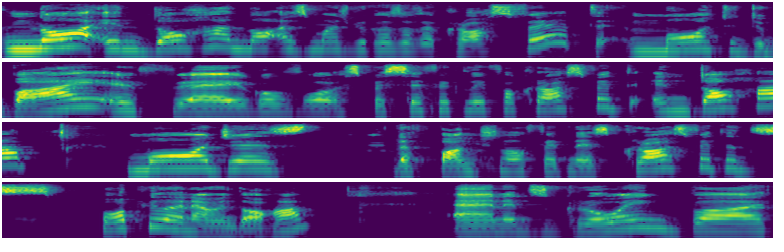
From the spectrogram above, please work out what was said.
not in Doha, not as much because of the CrossFit, more to Dubai if uh, you go for specifically for CrossFit. In Doha, more just the functional fitness. CrossFit is popular now in Doha and it's growing, but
